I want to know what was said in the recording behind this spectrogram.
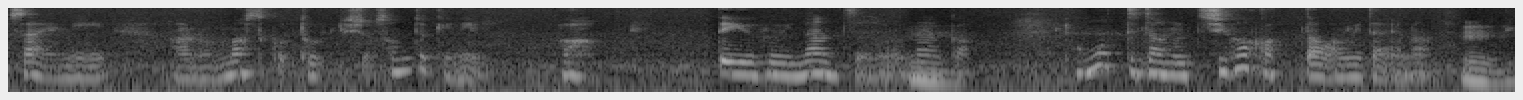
際にあのマスクを取るでしょ。その時にあっていうふうになんつうの？なんか、思ってたの違かったわみたいなうん。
